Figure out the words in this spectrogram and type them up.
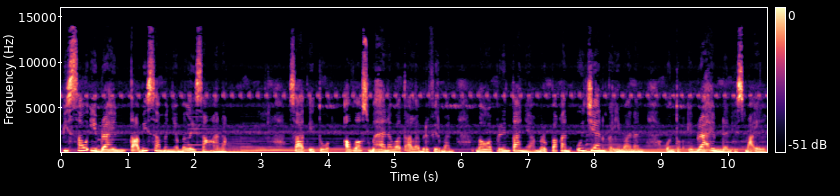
pisau Ibrahim tak bisa menyembelih sang anak. Saat itu, Allah Subhanahu wa Ta'ala berfirman bahwa perintahnya merupakan ujian keimanan untuk Ibrahim dan Ismail.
